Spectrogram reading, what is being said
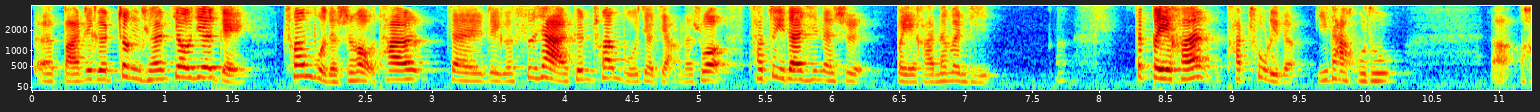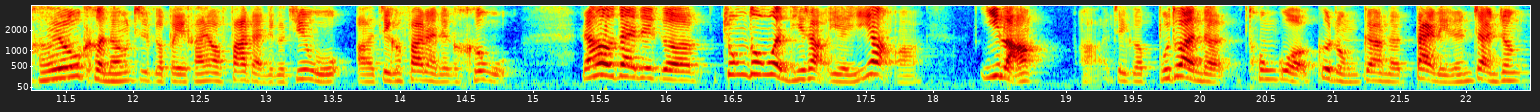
呃把这个政权交接给。川普的时候，他在这个私下跟川普就讲的说，他最担心的是北韩的问题啊。在北韩，他处理的一塌糊涂啊，很有可能这个北韩要发展这个军武啊，这个发展这个核武。然后在这个中东问题上也一样啊，伊朗啊，这个不断的通过各种各样的代理人战争，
